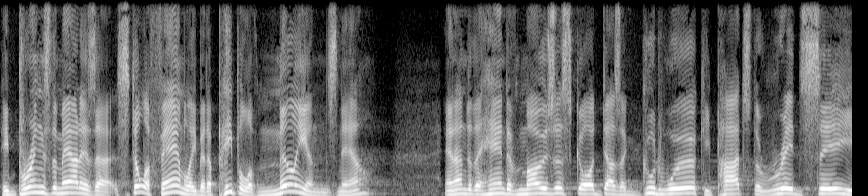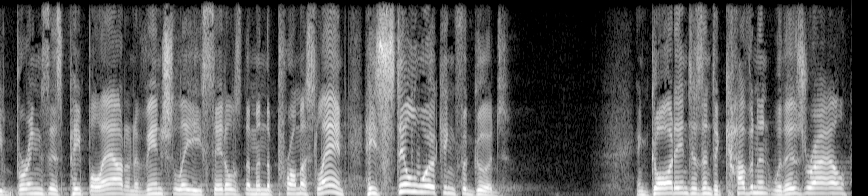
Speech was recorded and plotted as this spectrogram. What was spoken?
He brings them out as a still a family, but a people of millions now. And under the hand of Moses, God does a good work. He parts the Red Sea, he brings his people out, and eventually he settles them in the promised land. He's still working for good. And God enters into covenant with Israel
